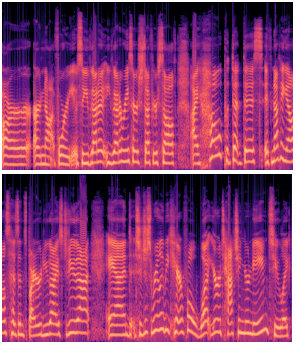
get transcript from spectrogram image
are are not for you. So you've got to you've got to research stuff yourself. I hope that this, if nothing else, has inspired you guys to do that and to just really be careful what you're attaching your name to. Like,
